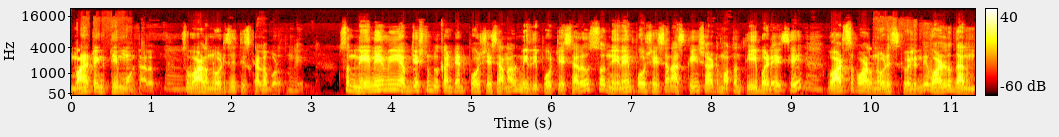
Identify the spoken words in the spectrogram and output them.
మానిటరింగ్ టీమ్ ఉంటారు. సో వాళ్ళ నోటీస్కి తీసుకెళ్ళబడుతుంది. సో నేనేమి అబ్జెక్షనబుల్ కంటెంట్ పోస్ట్ చేశాను అన్నది మీరు రిపోర్ట్ చేశారు. సో నేనేం పోస్ట్ చేశాను ఆ స్క్రీన్ షాట్ మొత్తం తీయబడేసి వాట్సాప్ వాళ్ళ నోటీస్కి వెళ్ళింది. వాళ్ళు దాన్ని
